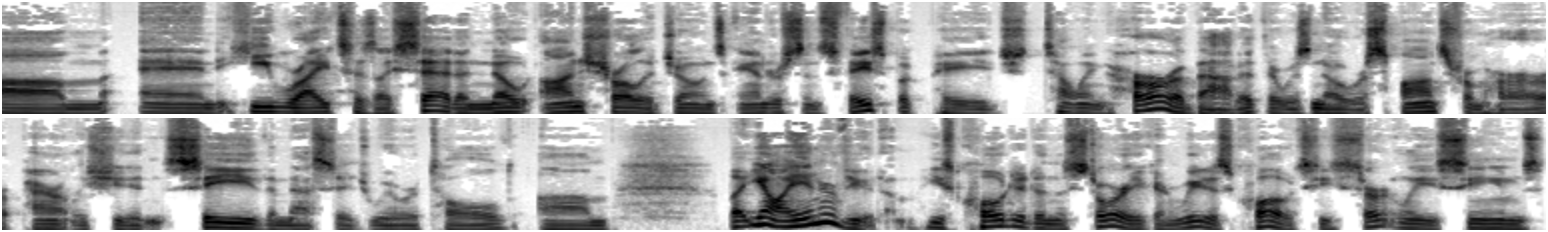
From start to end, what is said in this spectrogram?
um, and he writes, as I said, a note on Charlotte Jones Anderson's Facebook page telling her about it. There was no response from her. Apparently, she didn't see the message, we were told. Um, but, you know, I interviewed him. He's quoted in the story. You can read his quotes. He certainly seems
